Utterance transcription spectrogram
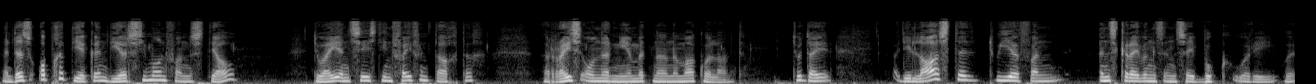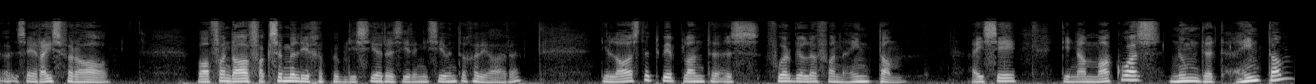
En dis opgeteken deur Simon van Stel toe hy in 1685 'n reis onderneem het na Namakwa-land. Toe hy die laaste twee van inskrywings in sy boek oor die oor sy reisverhaal waarvan daar 'n faksimile gepubliseer is hier in die 70er jare. Die laaste twee plante is voorbeelde van heintam. Hy sê die Namakwas noem dit heintam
